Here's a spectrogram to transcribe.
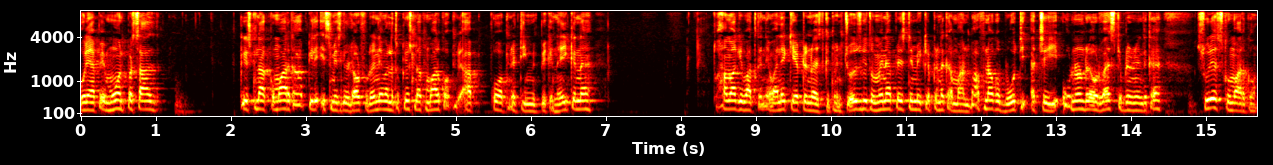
और यहाँ पे मोहन प्रसाद कृष्णा कुमार का आपके लिए इस मैच के लिए डाउटफुल रहने वाला तो कृष्णा कुमार को अपने आपको अपने टीम में पिक नहीं करना है। तो हम आगे बात करने वाले कैप्टन वाइस कैप्टन चोइस की। तो मैंने अपने टीम में कैप्टन रखा। मान बाफना को बहुत ही अच्छे ऑलराउंडर और वाइस कैप्टन ने देखा है। सुरेश कुमार को।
